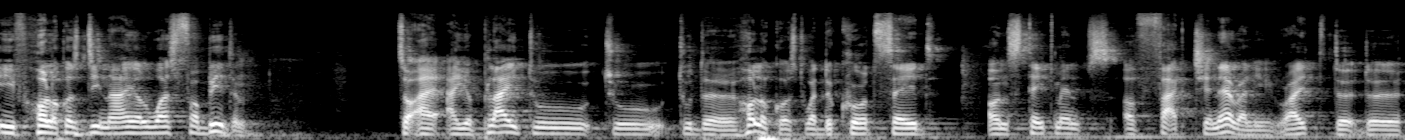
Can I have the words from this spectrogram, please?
if Holocaust denial was forbidden. So I, I apply to, to, to the Holocaust what the court said on statements of fact generally, right? The, the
